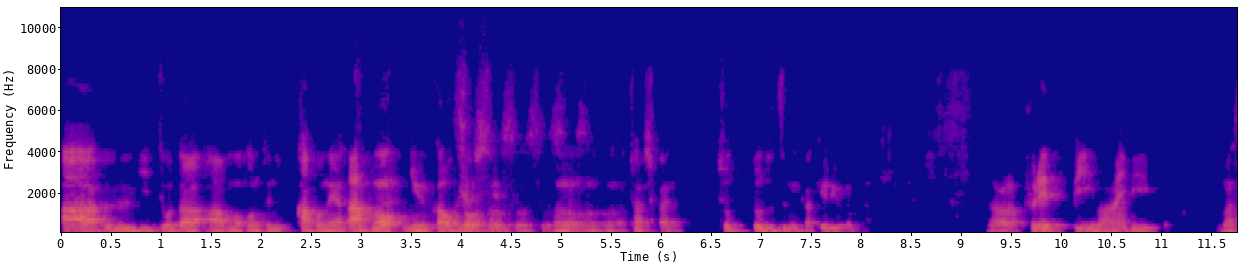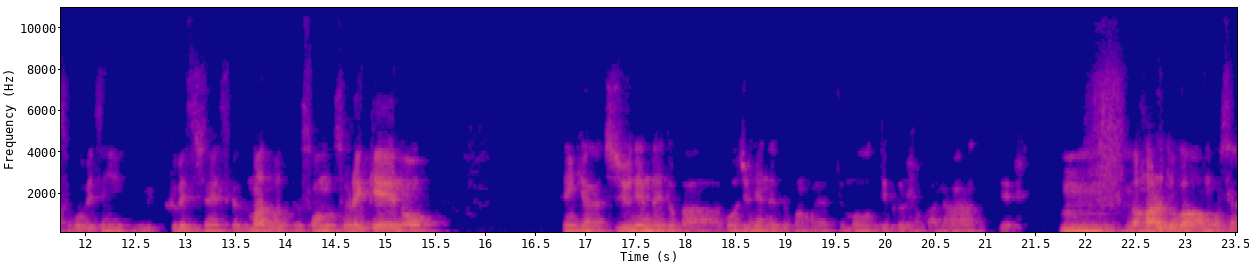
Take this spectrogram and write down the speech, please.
ああ、古着ってことは、あーもう本当に過去のやつの入荷を増やしてる。そうそううんうんうん。確かに。ちょっとずつ見かけるようになってだから、プレッピー、まあ、アイビー、まあ、そこ別に区別してないですけど、まだそのそれ系の1980年代とか50年代とかのやつ戻ってくるのかなってうん。春とかはもう久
